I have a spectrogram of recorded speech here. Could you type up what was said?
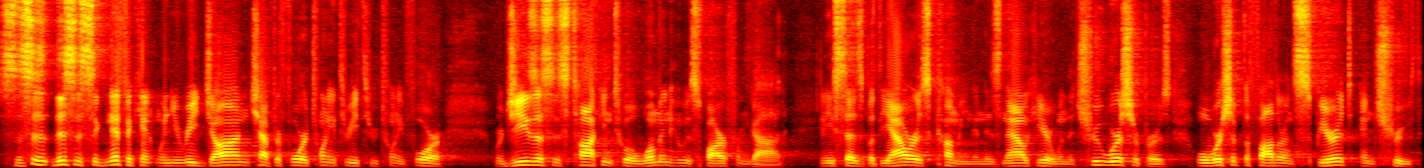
So this, is, this is significant when you read John chapter 4, 23 through 24, where Jesus is talking to a woman who is far from God. And he says, But the hour is coming and is now here when the true worshipers will worship the Father in spirit and truth,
